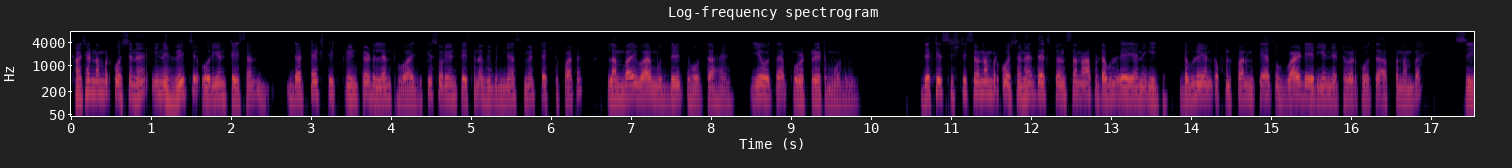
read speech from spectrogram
छाछठ नंबर क्वेश्चन है, in which orientation the text is printed lengthwise किस ओरिएंटेशन अभिविन्यास में टेक्स्ट पार्ट लंबाई वार मुद्रित होता है? ये होता है पोर्ट्रेट मोड में। देखिए सिक्सटी सेवन नंबर क्वेश्चन है the expansion of W A N is W N का फुल फॉर्म क्या है? तो वाइड एरिया नेटवर्क होता है ऑप्शन नंबर सी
